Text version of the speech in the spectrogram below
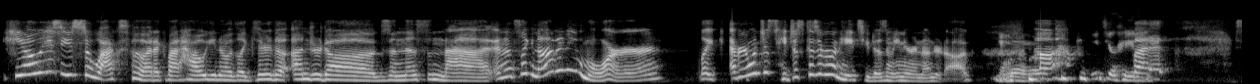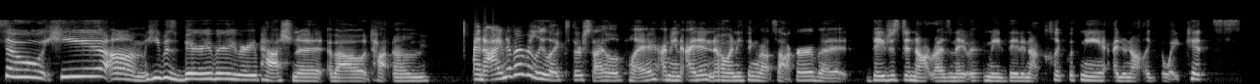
He always used to wax poetic about how you know like they're the underdogs and this and that. And it's like not anymore. Like everyone just hate just because everyone hates you doesn't mean you're an underdog. Yeah. uh, means you're hated. but so he um he was very very very passionate about tottenham. And i never really liked their style of play. I mean i didn't know anything about soccer but they just did not resonate with me. They did not click with me. I do not like the white kits.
